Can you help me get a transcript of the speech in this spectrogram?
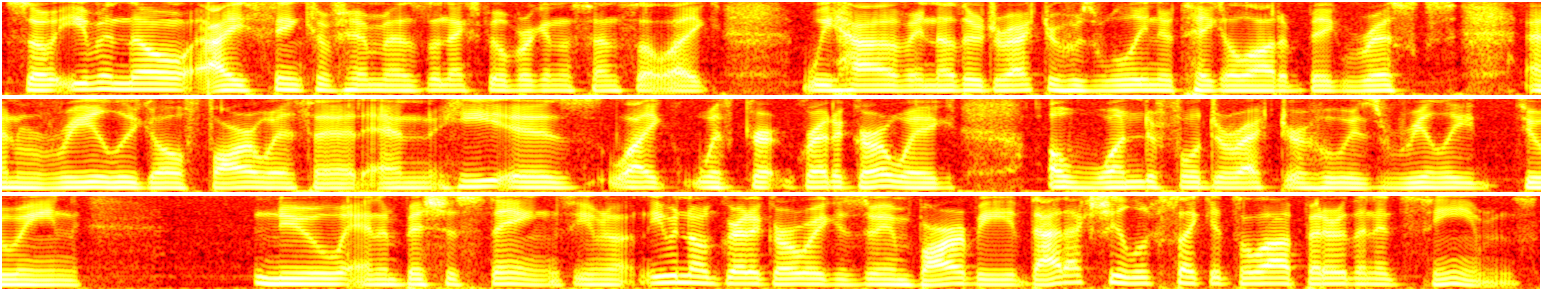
So even though I think of him as the next Spielberg in the sense that like we have another director who's willing to take a lot of big risks and really go far with it and he is like with Gre- Greta Gerwig a wonderful director who is really doing new and ambitious things. Even even though Greta Gerwig is doing Barbie, that actually looks like it's a lot better than it seems.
